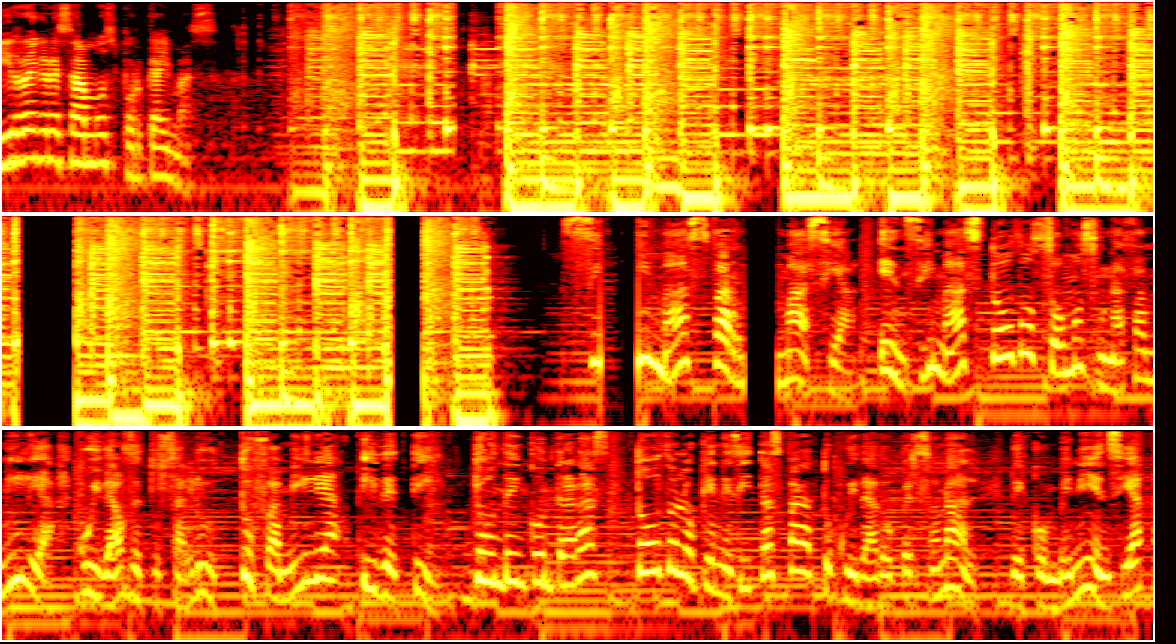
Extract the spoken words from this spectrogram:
y regresamos porque hay más. Farmacia. En Cimas todos somos una familia. Cuidamos de tu salud, tu familia y de ti, donde encontrarás todo lo que necesitas para tu cuidado personal, de conveniencia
